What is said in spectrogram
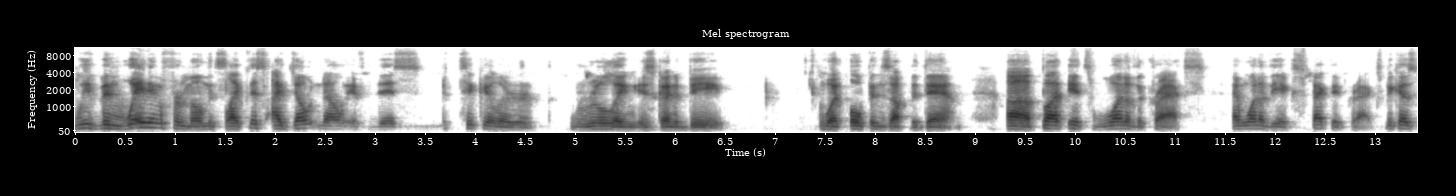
we've been waiting for moments like this. I don't know if this particular ruling is going to be what opens up the dam. Uh, but it's one of the cracks and one of the expected cracks because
